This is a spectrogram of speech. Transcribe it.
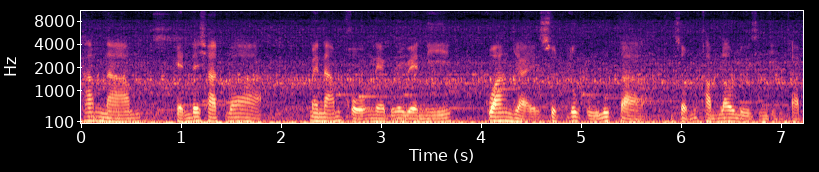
ข้ามน้ำเห็นได้ชัดว่าแม่น้ำโขงในบริเวณนี้กว้างใหญ่สุดลูกหูลูกตา สมคำเล่าลือจริงๆครับ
